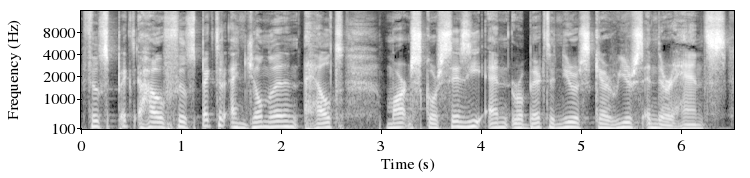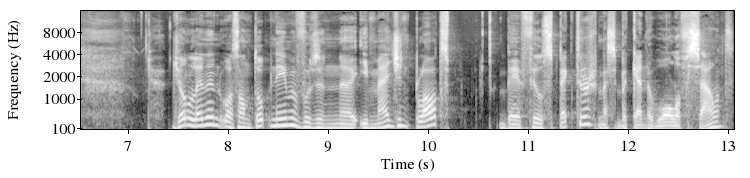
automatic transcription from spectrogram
Phil Spector, how Phil Spector en John Lennon held Martin Scorsese en Robert De Niro's careers in their hands. John Lennon was aan het opnemen voor zijn eh, Imagine-plaat bij Phil Spector, met zijn bekende Wall of Sound.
